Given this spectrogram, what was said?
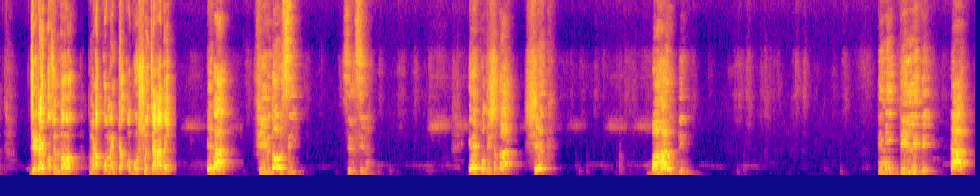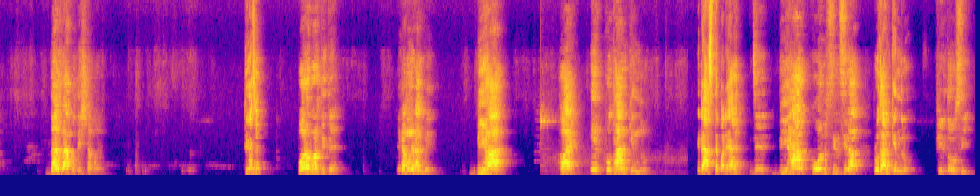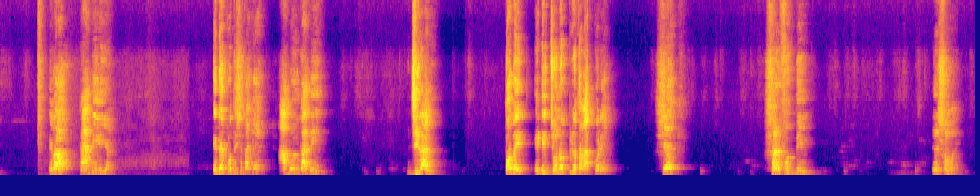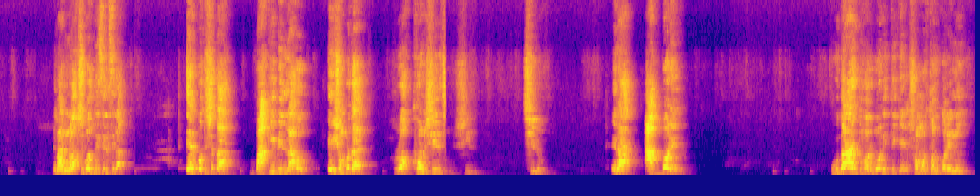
যেটাই পছন্দ হোক, তোমরা কমেন্টে অবশ্যই জানাবে। এবার ফিরদৌসি সিলসিলা। এর প্রতিষ্ঠাতা শেখ বাহারুদ্দিন। তিনি দিল্লিতে তার দরগা প্রতিষ্ঠা করেন। ঠিক আছে? পরবর্তীতে, এটা মনে রাখবে, বিহার হয় এর প্রধান কেন্দ্র। এটা আসতে পারে হ্যাঁ? যে বিহার কোন সিলসিলার প্রধান কেন্দ্র? ফিরদৌসি। এবার কাদিরিয়া এদের প্রতিষ্ঠাতাকে আবুল কাদির জিলানি। তবে এটি জনপ্রিয়তা লাভ করে শেখ শরফুদ্দিন এর সময়। এবার নকশবন্দি সিলসিলা। এর প্রতিষ্ঠাতা বাকি বিল্লাহ এই সম্প্রদায় রক্ষণশীল শীল ছিল। এরা আকবরের উদার ধর্মনীতিকে সমর্থন করেনি।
